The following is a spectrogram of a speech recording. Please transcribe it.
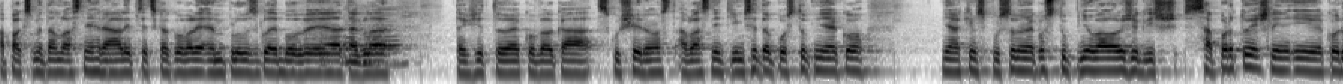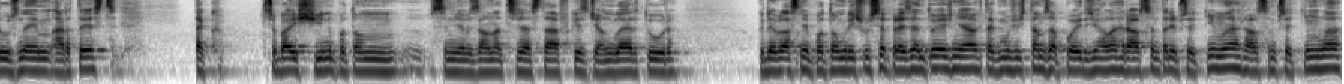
A pak jsme tam vlastně hráli, předskakovali M+, Glebovi a takhle. Mm-hmm. Takže to je jako velká zkušenost a vlastně tím se to postupně jako nějakým způsobem jako stupňovalo, že když supportuješ i jako různým artist, tak třeba i Sheen potom si mě vzal na tři zastávky z Jungler Tour, kde vlastně potom, když už se prezentuješ nějak, tak můžeš tam zapojit, že hele, hrál jsem tady před tímhle, hrál jsem před tímhle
